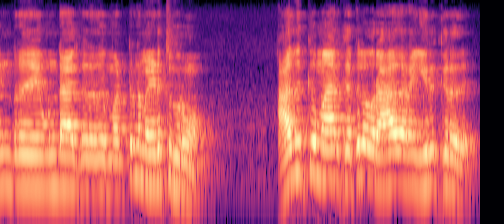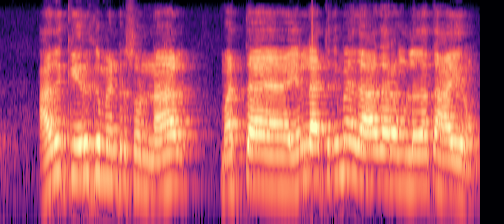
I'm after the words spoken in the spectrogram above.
என்று உண்டாக்குறது மட்டும் நம்ம எடுத்துக்கிறோம் அதுக்கு மார்க்கத்தில் ஒரு ஆதாரம் இருக்கிறது. அதுக்கு இருக்கும் என்று சொன்னால் மற்ற எல்லாத்துக்குமே அது ஆதாரம் உள்ளதாக தான் ஆயிரும்.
